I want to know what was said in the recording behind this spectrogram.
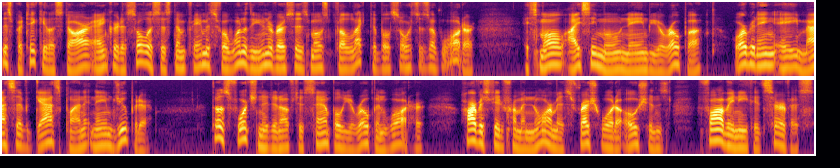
This particular star anchored a solar system famous for one of the universe's most delectable sources of water, a small icy moon named Europa, orbiting a massive gas planet named Jupiter. Those fortunate enough to sample Europan water, harvested from enormous freshwater oceans far beneath its surface,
